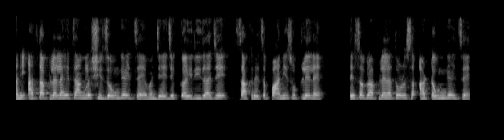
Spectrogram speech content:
आणि आता आपल्याला हे चांगलं शिजवून घ्यायचं आहे म्हणजे जे कैरीला जे साखरेचं पाणी सुटलेलं आहे ते सगळं आपल्याला थोडंसं आटवून घ्यायचं आहे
